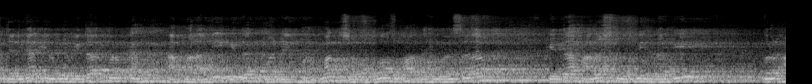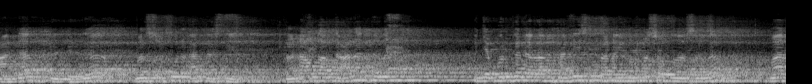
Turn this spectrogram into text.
menjadikan ilmu kita berkah. Apalagi kita kepada Muhammad Shallallahu Alaihi Wasallam kita harus lebih lagi beradab dan juga bersyukur atasnya. Karena Allah Taala telah menyebutkan dalam hadis kepada Muhammad Shallallahu Alaihi Wasallam man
